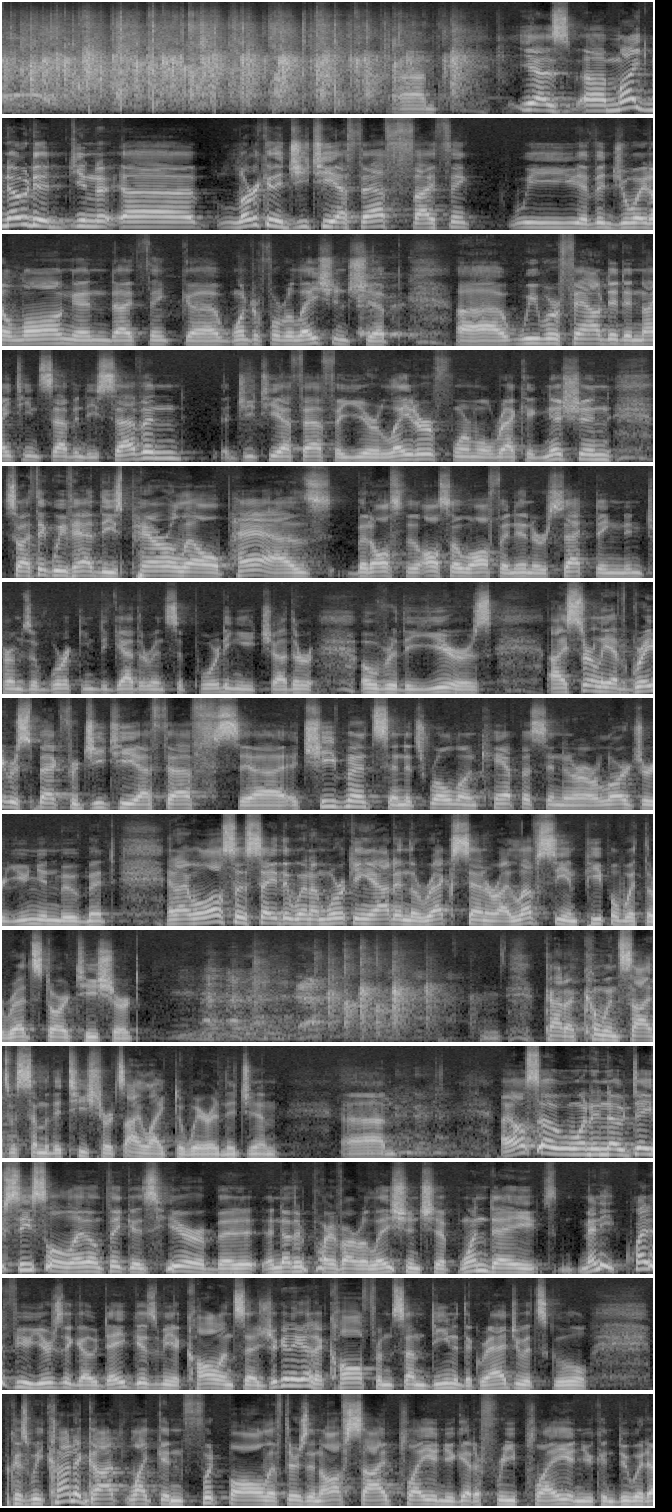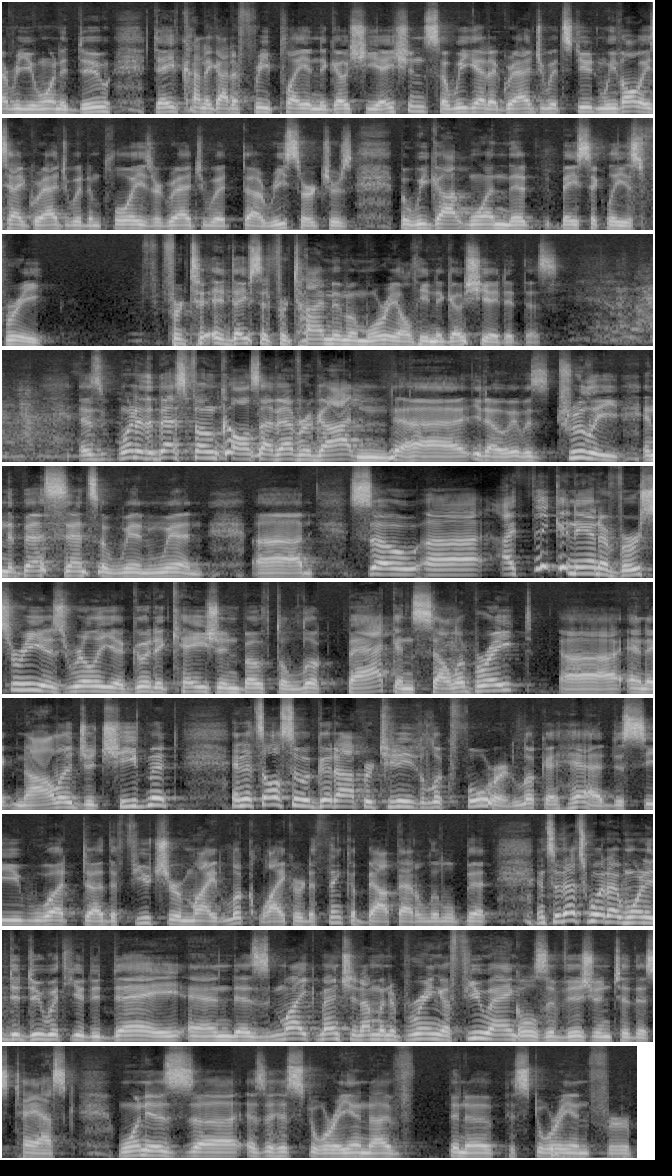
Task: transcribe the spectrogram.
Um, Yes, uh, Mike noted, you know, uh, LERC and the GTFF, I think we have enjoyed a long and I think wonderful relationship. We were founded in 1977. GTFF a year later, formal recognition. So I think we've had these parallel paths, but also, also often intersecting in terms of working together and supporting each other over the years. I certainly have great respect for GTFF's uh, achievements and its role on campus and in our larger union movement. And I will also say that when I'm working out in the rec center, I love seeing people with the Red Star t-shirt. kind of coincides with some of the t-shirts I like to wear in the gym. Um, I also want to know Dave Cecil, I don't think is here, but another part of our relationship. One day, many, quite a few years ago, Dave gives me a call and says, You're going to get a call from some dean of the graduate school because we kind of got like in football, if there's an offside play and you get a free play and you can do whatever you want to do. Dave kind of got a free play in negotiations, so we get a graduate student. We've always had graduate employees or graduate uh, researchers, but we got one that basically is free for Dave said for time immemorial he negotiated this. It was one of the best phone calls I've ever gotten. Uh, you know, it was truly in the best sense a win-win. Uh, so uh, I think an anniversary is really a good occasion both to look back and celebrate uh, and acknowledge achievement. And it's also a good opportunity to look forward, look ahead to see what uh, the future might look like or to think about that a little bit. And so that's what I wanted to do with you today. And as Mike mentioned, I'm going to bring a few angles of vision to this task. One is uh, as a historian, I've been a historian for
